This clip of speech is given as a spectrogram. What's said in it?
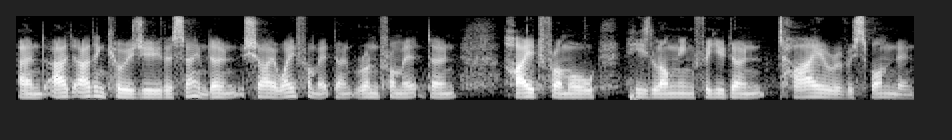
And I'd, I'd, encourage you the same. Don't shy away from it. Don't run from it. Don't hide from all He's longing for you. Don't tire of responding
